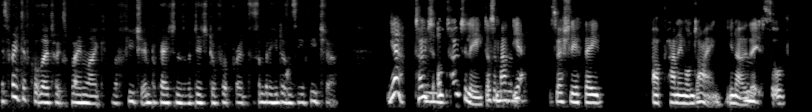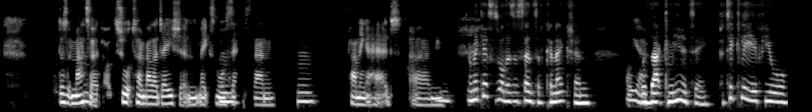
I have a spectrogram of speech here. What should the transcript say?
it's very difficult though to explain like the future implications of a digital footprint to somebody who doesn't see a future. Yeah, totally. Oh, mm. Oh, totally. Doesn't matter. Mm. Yeah, especially if they are planning on dying. You know, mm. it sort of doesn't matter. Mm. Short-term validation makes more mm. sense than mm. planning ahead. Um, and I guess as well, there's a sense of connection oh, yeah. with that community, particularly if you're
